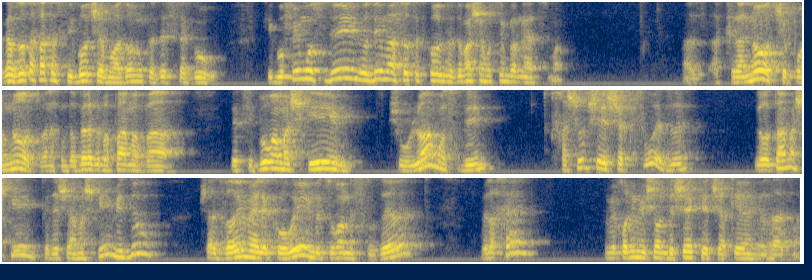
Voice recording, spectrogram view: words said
אגב, זאת אחת הסיבות שהמועדון הוא כזה סגור. כי גופים מוסדיים יודעים לעשות את כל זה, זה מה שהם עושים גם לעצמם. אז הקרנות שפונות, ואנחנו נדבר על זה בפעם הבאה, לציבור המשקיעים שהוא לא המוסדי, חשוב שישקפו את זה לאותם משקיעים, כדי שהמשקיעים ידעו שהדברים האלה קורים בצורה מסודרת, ולכן הם יכולים לישון בשקט שהקרן יודעת מה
